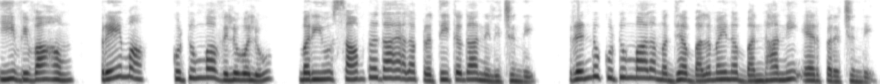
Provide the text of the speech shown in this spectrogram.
ఈ వివాహం ప్రేమ కుటుంబ విలువలు మరియు సాంప్రదాయాల ప్రతీకగా నిలిచింది. రెండు కుటుంబాల మధ్య బలమైన బంధాన్ని ఏర్పరచింది.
